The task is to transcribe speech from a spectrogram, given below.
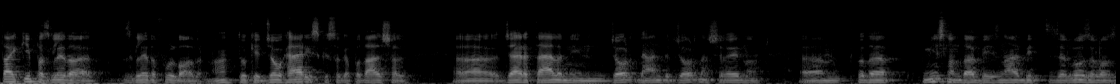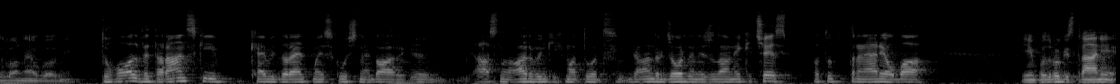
ta ekipa zgleda, zgleda full dobro. No? Tukaj je Joe Harris, ki so ga podaljšali, uh, Jared Allen in Andrew Jordan še vedno. Um, tako da mislim, da bi znali biti zelo, zelo, zelo neugodni. Dovolj veteranski, Kevin Durant ima izkušnje, da eh, jasno, Arvin, ki jih ima tudi, da Andrej Jordan je že dal nekaj čez, pa tudi trenerja oba. In po drugi strani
